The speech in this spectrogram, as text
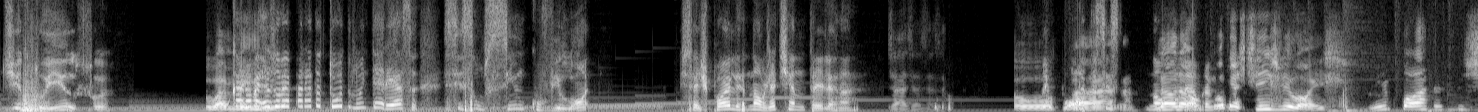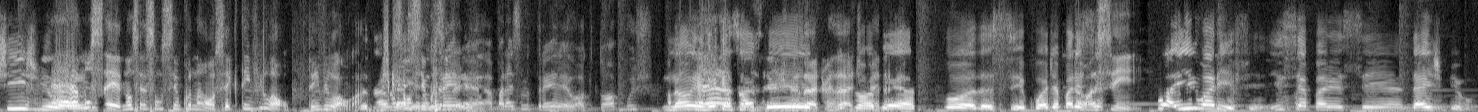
dito isso, O, o cara vai resolver a parada toda, não interessa. Se são cinco vilões. Isso é spoiler? Não, já tinha no trailer, né? Já, já, já. Opa. Não importa se. Não, não, não, não bota X vilões. Não importa se X vilões. É, não sei, não sei se são cinco, não. Eu sei que tem vilão. Tem vilão lá. Acho que são cinco trailer. Aparece no trailer, Octopus. Não, ninguém é, quer saber. Verdade, verdade. verdade. Foda-se. Pode aparecer. Então, assim. Aí o Arif, e se aparecer 10 mil?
